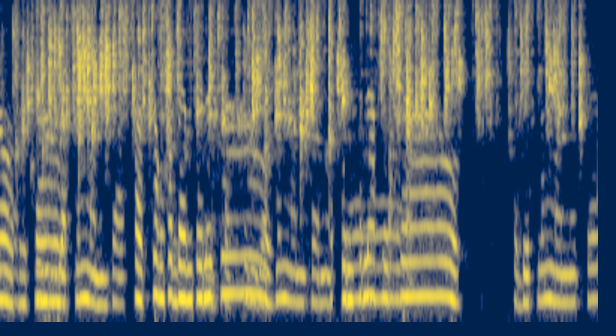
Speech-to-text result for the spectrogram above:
รอบนะเจ้าหยัดน้ำมันจ้าฝากช่องป้าแบมไปนะเจ้าหยัดน้ำมันจ้าขอบคุณชนะนะเจ้าเสด็จน้ำมันนะเจ้า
